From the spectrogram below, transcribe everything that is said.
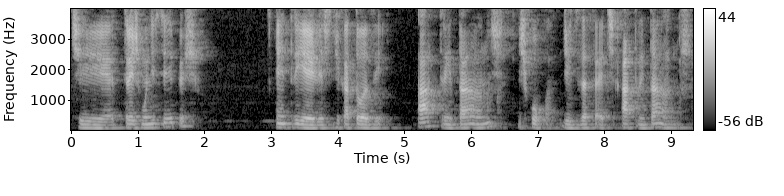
de três municípios entre eles de 14 a 30 anos, desculpa, de 17 a 30 anos.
